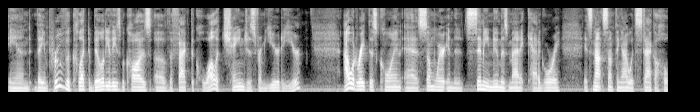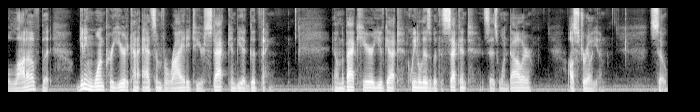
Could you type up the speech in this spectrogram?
and they improve the collectability of these because of the fact the koala changes from year to year. I would rate this coin as somewhere in the semi numismatic category. It's not something I would stack a whole lot of, but getting one per year to kind of add some variety to your stack can be a good thing. on the back here, you've got Queen Elizabeth II. It says $1. Australia. So,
